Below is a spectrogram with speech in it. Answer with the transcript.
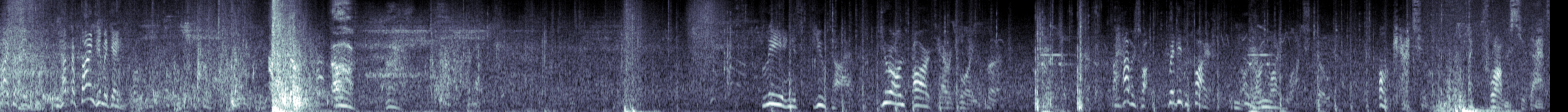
Sight of him. We have to find him again. Fleeing is futile. You're on our territory, Bert. I have a shot, ready to fire. Not on my watch, Toad. I'll catch you. I promise you that.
